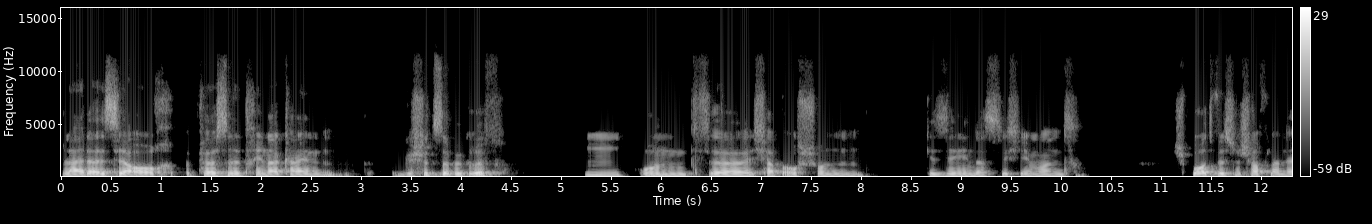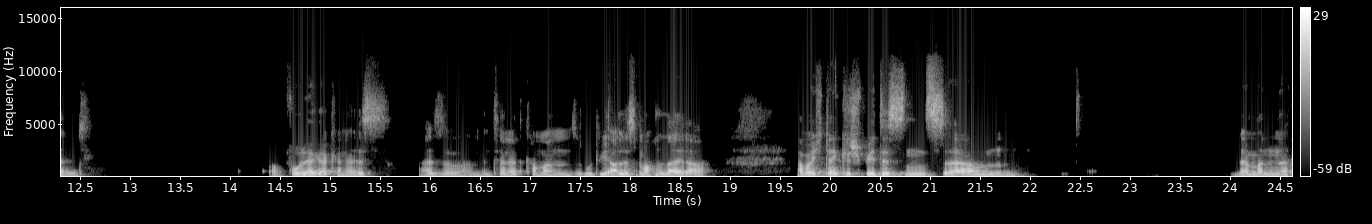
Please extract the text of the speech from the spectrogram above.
Leider ist ja auch Personal Trainer kein geschützter Begriff. Mhm. Und äh, ich habe auch schon gesehen, dass sich jemand Sportwissenschaftler nennt, obwohl er gar keiner ist. Also im Internet kann man so gut wie alles machen, leider. Aber ich denke, spätestens ähm, wenn man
